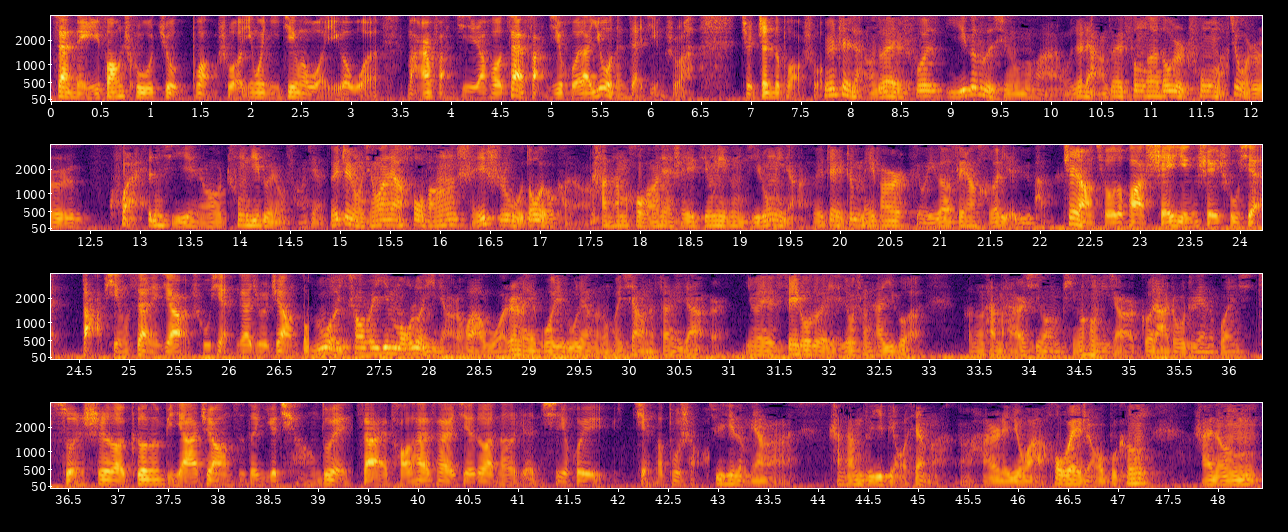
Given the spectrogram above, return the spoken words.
在哪一方出就不好说，因为你进了我一个，我马上反击，然后再反击回来又能再进，是吧？就真的不好说。因为这两个队说一个字形容的话，我觉得两个队风格都是冲嘛，就是快奔袭，然后冲击对手防线。所以这种情况下，后防谁失误都有可能，看他们后防线谁精力更集中一点。所以这真没法有一个非常合理的预判。这场球的话，谁赢谁出线。打平塞内加尔出现，应该就是这样子。如果稍微阴谋论一点的话，我认为国际足联可能会向着塞内加尔，因为非洲队也就剩他一个了，可能他们还是希望平衡一下各大洲之间的关系。损失了哥伦比亚这样子的一个强队，在淘汰赛阶段的人气会减了不少。具体怎么样啊？看他们自己表现吧。啊，还是那句话，后卫只要不坑，还能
